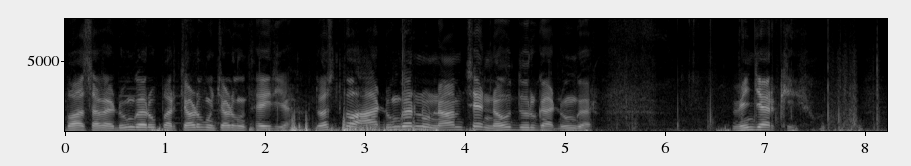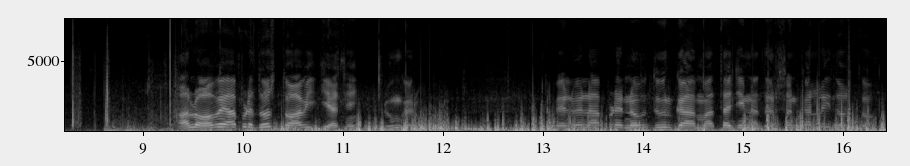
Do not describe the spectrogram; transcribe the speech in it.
બસ, હવે ડુંગર ઉપર ચડવું ચડવું થઈ રહ્યા. દોસ્તો, આ ડુંગરનું નામ છે નવદુર્ગા ડુંગર. વિંજરખી. હાલો, હવે આપણે દોસ્તો આવી ગયા છે ડુંગર ઉપર. પહેલાં આપણે નવદુર્ગા માતાજીના દર્શન કરી લઈ દોસ્તો.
